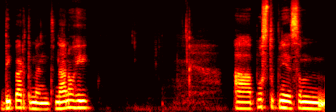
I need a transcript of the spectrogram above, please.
department na nohy. A postupne som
